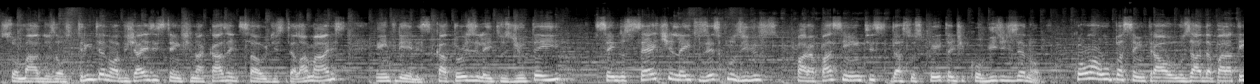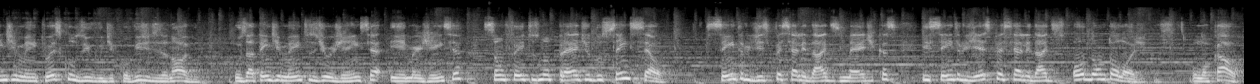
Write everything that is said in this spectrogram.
somados aos 39 já existentes na Casa de Saúde Estela Mares, entre eles 14 leitos de UTI, sendo 7 leitos exclusivos para pacientes da suspeita de Covid-19. Com a UPA central usada para atendimento exclusivo de Covid-19, os atendimentos de urgência e emergência são feitos no prédio do Sencel, Centro de Especialidades Médicas e Centro de Especialidades Odontológicas. O local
